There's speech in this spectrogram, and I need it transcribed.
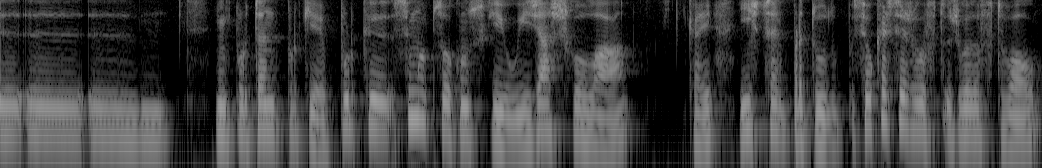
uh, importante porquê? Porque se uma pessoa conseguiu e já chegou lá, ok? E isto serve para tudo. Se eu quero ser jogador de futebol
